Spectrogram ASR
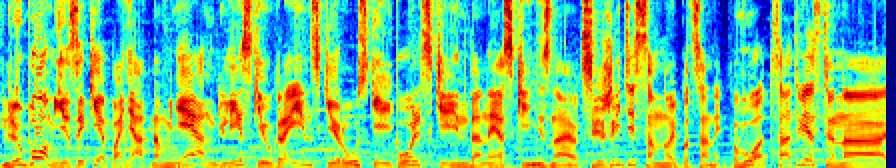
любом языке, понятно мне, английский, украинский, русский, польский, индонезский, не знаю. Свяжитесь со мной, пацаны. Вот, соответственно,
